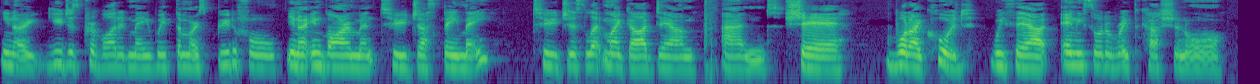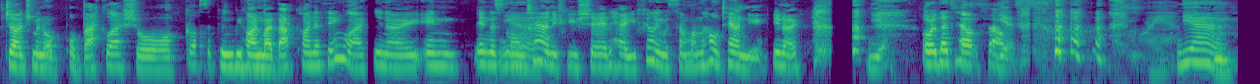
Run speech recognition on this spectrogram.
you know, you just provided me with the most beautiful, you know, environment to just be me, to just let my guard down and share what I could without any sort of repercussion or judgment or, or backlash or gossiping behind my back kind of thing. Like, you know, in in a small Yeah. town, if you shared how you're feeling with someone, the whole town knew, you know. Yeah. or that's how it felt. Yes. Oh, yeah. Yeah. Mm.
